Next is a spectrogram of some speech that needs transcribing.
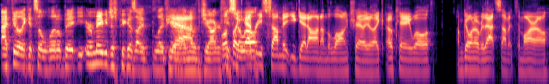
I feel like it's a little bit, or maybe just because I live here and I know the geography Well, it's so like well. every summit you get on on the long trail, you're like, okay, well, I'm going over that summit tomorrow.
